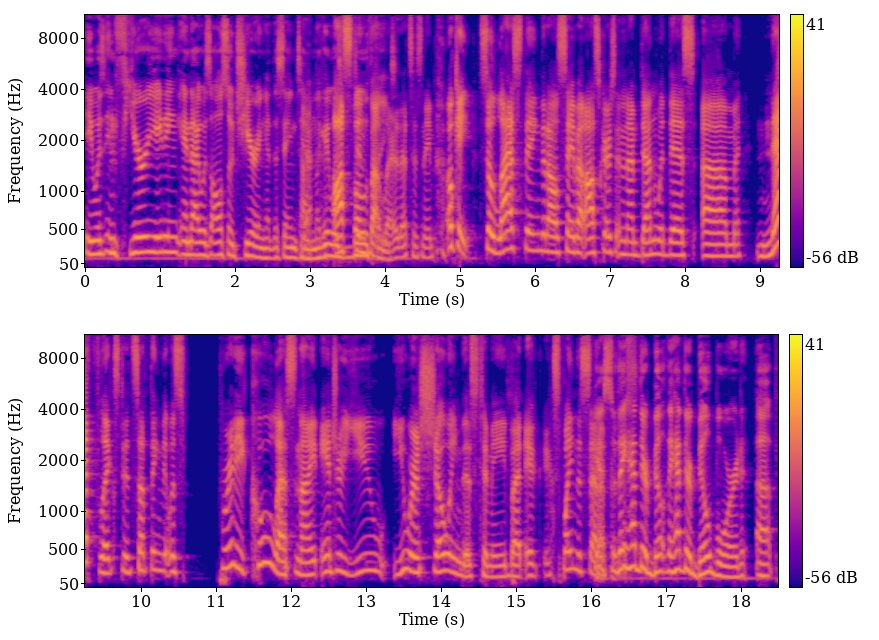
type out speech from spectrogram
it was infuriating and I was also cheering at the same time. Like it was Austin Butler, things. that's his name. Okay, so last thing that I'll say about Oscars, and then I'm done with this. Um, Netflix did something that was pretty cool last night. Andrew, you you were showing this to me, but e- explain the setup. Yeah, so they had their bill. They had their billboard up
